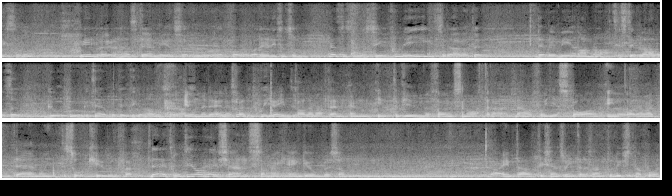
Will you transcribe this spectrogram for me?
Liksom. Och skildrar ju den här stämningen så oerhört bra. Va? Det är liksom som, nästan som en symfoni. Sådär, att det, det blir mer dramatiskt ibland och så sjunker tempot lite grann. Och sådär. Jo, men det är det för att jag intalar mig att en, en intervju med Frank Sinatra där han får ge svar intalar mig att det är nog inte så kul för att Nej, det tror inte jag det heller. känns som en, en gubbe som ja, inte alltid känns så intressant att lyssna på.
